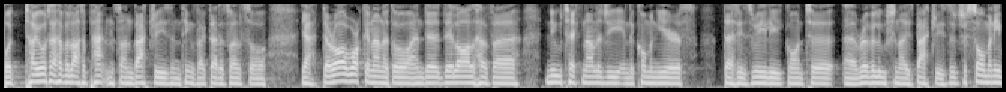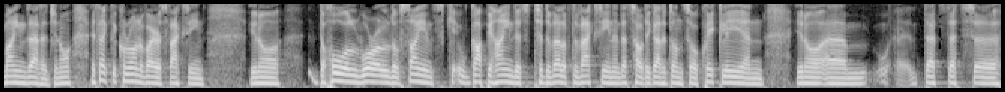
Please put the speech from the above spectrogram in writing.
But Toyota have a lot of patents on batteries and things like that as well. So, yeah, they're all working on it though, and they'll all have uh, new technology in the coming years that is really going to uh, revolutionize batteries. There's just so many minds at it, you know. It's like the coronavirus vaccine, you know the whole world of science got behind it to develop the vaccine, and that's how they got it done so quickly. And you know, um, that's that's uh,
